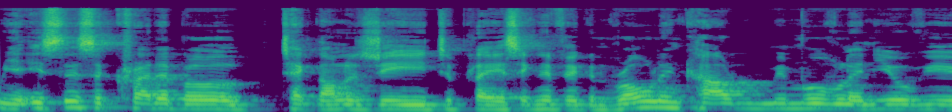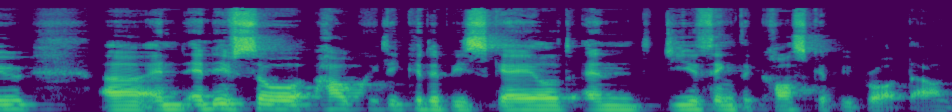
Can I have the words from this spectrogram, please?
is this a credible technology to play a significant role in carbon removal in your view? Uh, and, and if so, how quickly could it be scaled? And do you think the cost could be brought down?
